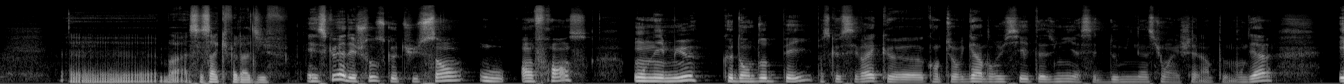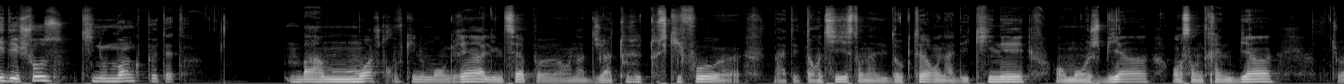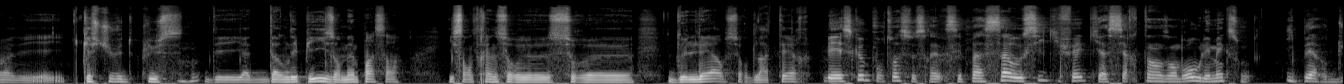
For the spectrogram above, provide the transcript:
Bah, c'est ça qui fait la diff. Est-ce qu'il y a des choses que tu sens où en France on est mieux que dans d'autres pays? Parce que c'est vrai que quand tu regardes Russie et États-Unis, il y a cette domination à échelle un peu mondiale. Et des choses qui nous manquent peut-être. Bah, moi, je trouve qu'il nous manque rien. À l'INSEP, euh, on a déjà tout, tout ce qu'il faut. euh, on a des dentistes, on a des docteurs, on a des kinés, on mange bien, on s'entraîne bien. Tu vois, qu'est-ce que tu veux de plus? Des, y a, Dans des pays, ils ont même pas ça. Ils s'entraînent sur, sur euh, de l'herbe, sur de la terre. Mais est-ce que pour toi, ce serait, c'est pas ça aussi qui fait qu'il y a certains endroits où les mecs sont hyper durs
